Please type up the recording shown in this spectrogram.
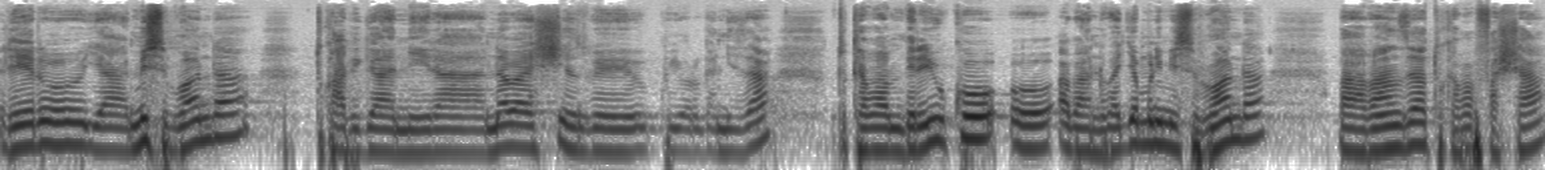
rero ya Miss Rwanda twabiganira n'abashinzwe kuyorganiza tukaba mbere y'uko o, abantu bajya muri Miss Rwanda babanza tukabafasha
